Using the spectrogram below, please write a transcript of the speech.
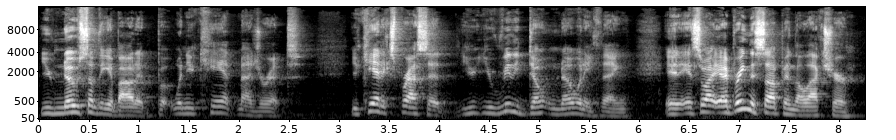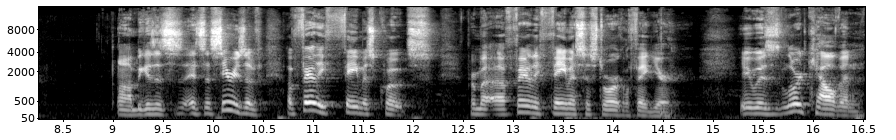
you know something about it. But when you can't measure it, you can't express it, you, you really don't know anything. And, and so I, I bring this up in the lecture uh, because it's it's a series of, of fairly famous quotes from a, a fairly famous historical figure. It was Lord Kelvin,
